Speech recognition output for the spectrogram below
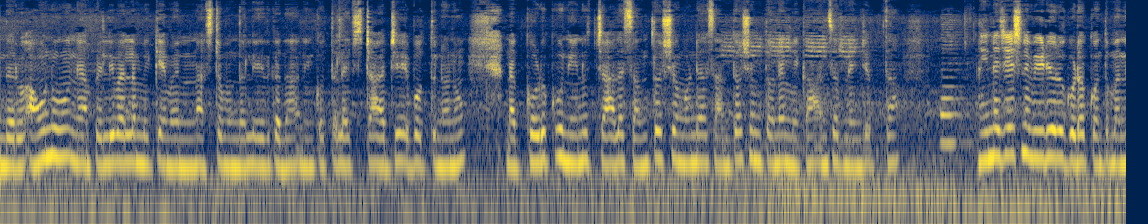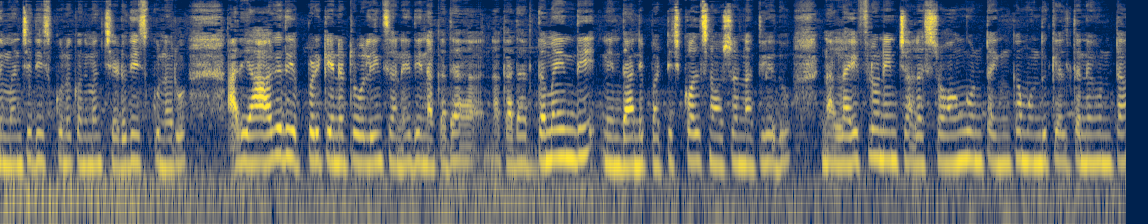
అందరూ అవును నా పెళ్ళి వల్ల మీకు ఏమైనా నష్టం ఉందా? లేదు కదా నేను కొత్త లైఫ్ స్టార్ట్ చేయబోతున్నాను. నా కొడుకు నేను చాలా సంతోషంగా ఉండే ఆ సంతోషంతోనే మీకు ఆన్సర్ నేను చెప్తా. నిన్న చేసిన వీడియోలు కూడా కొంతమంది మంచి తీసుకున్నారు కొంతమంది చెడు తీసుకున్నారు. అది ఆగదు ఎప్పటికైనా ట్రోలింగ్స్ అనేది. నాకు అది నాకు అది అర్థమైంది. నేను దాన్ని పట్టించుకోవాల్సిన అవసరం నాకు లేదు. నా లైఫ్లో నేను చాలా స్ట్రాంగ్ ఉంటా ఇంకా ముందుకు వెళ్తూనే ఉంటా.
